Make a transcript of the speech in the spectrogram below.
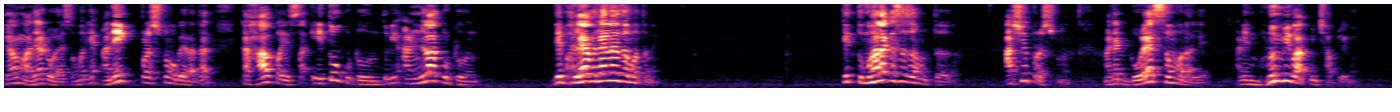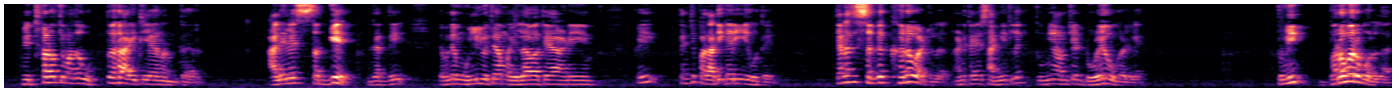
तेव्हा माझ्या डोळ्यासमोर हे अनेक प्रश्न उभे राहतात का हा पैसा येतो कुठून तुम्ही आणला कुठून? जे भल्या भल्याना जमत नाही. ते तुम्हाला कसं जमतं? असे प्रश्न माझ्या डोळ्यासमोर आले आणि म्हणून मी बातमी छापली नाही. मित्रांनो ते माझं उत्तर ऐकल्यानंतर आलेले सगळे म्हणजे अगदी त्यामध्ये मुली होत्या महिला होत्या आणि काही त्यांचे पदाधिकारीही होते त्यांना ते सगळं खरं वाटलं आणि त्यांनी सांगितलं की तुम्ही आमचे डोळे उघडले. तुम्ही बरोबर बोललात.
